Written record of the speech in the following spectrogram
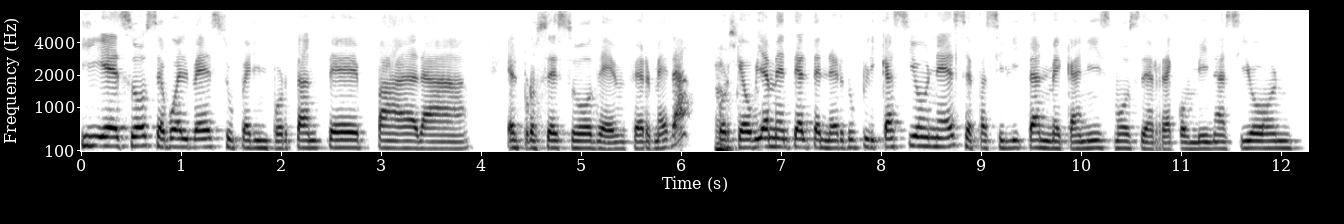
Y eso se vuelve súper importante para el proceso de enfermedad, porque obviamente al tener duplicaciones se facilitan mecanismos de recombinación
